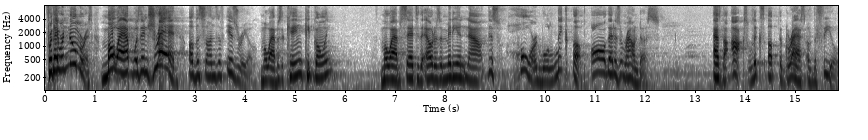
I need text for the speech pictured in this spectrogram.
For they were numerous. Moab was in dread of the sons of Israel. Moab is a king. Keep going. Moab said to the elders of Midian, Now this horde will lick up all that is around us, as the ox licks up the grass of the field.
